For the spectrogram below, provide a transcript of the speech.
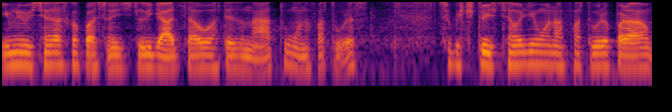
diminuição das corporações ligadas ao artesanato, manufaturas, substituição de manufatura para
